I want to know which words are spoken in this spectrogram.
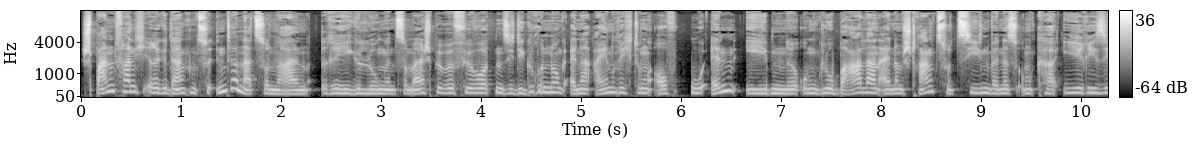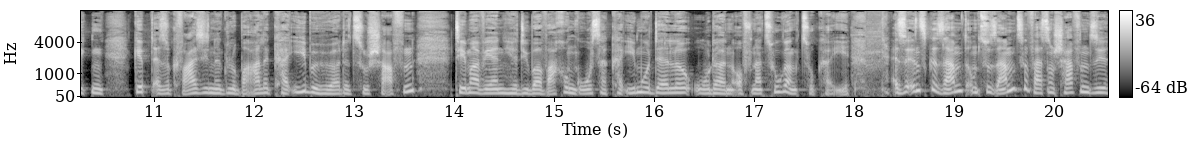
Spannend fand ich Ihre Gedanken zu internationalen Regelungen. Zum Beispiel befürworten Sie die Gründung einer Einrichtung auf UN-Ebene, um global an einem Strang zu ziehen, wenn es um KI-Risiken gibt, also quasi eine globale KI-Behörde zu schaffen. Thema wären hier die Überwachung großer KI-Modelle oder ein offener Zugang zu KI. Also insgesamt, um zusammenzufassen, schaffen Sie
